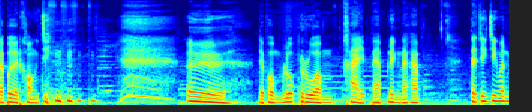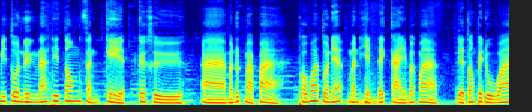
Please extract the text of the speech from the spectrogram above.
ระเบิดของจริง เออ เดี๋ยวผมรวบรวมไข่แป๊บหนึ่งนะครับ แต่จริง ๆ มันมีตัวหนึ่งนะที่ต้องสังเกตก็คือ อ่ามนุษย์หมาป่า เพราะว่าตัวเนี้ยมันเห็นได้ไกลมากๆ เดี๋ยวต้องไปดูว่า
